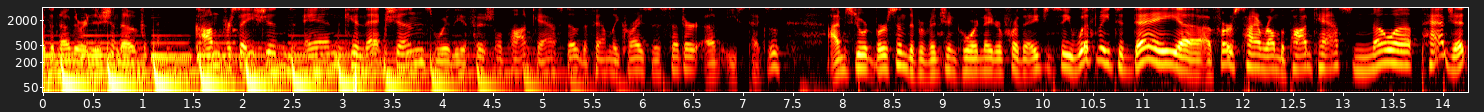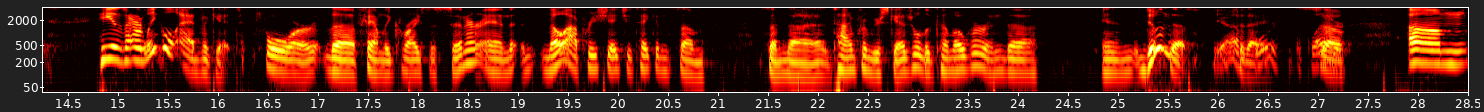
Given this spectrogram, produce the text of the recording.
with another edition of Conversations and Connections. We're the official podcast of the Family Crisis Center of East Texas. I'm Stuart Burson, the prevention coordinator for the agency. With me today, uh, a first time around the podcast, Noah Padgett. He is our legal advocate for the Family Crisis Center. And Noah, I appreciate you taking some some uh, time from your schedule to come over and uh, and doing this Yeah, today. of course. It's a pleasure. So, um,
